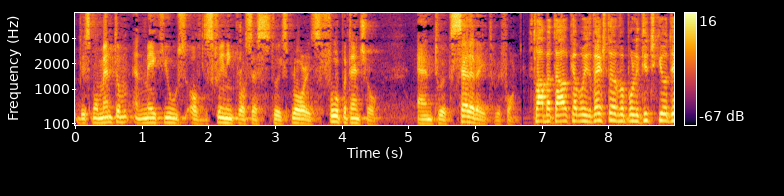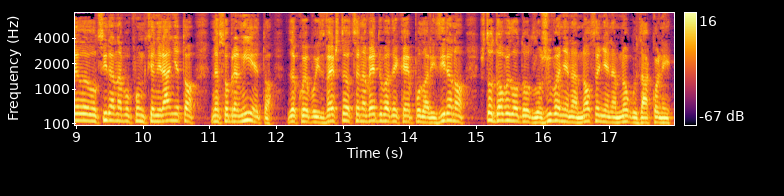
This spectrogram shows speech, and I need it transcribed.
this momentum and make use of the screening process to explore its full potential and to accelerate reform. Слабата алка во извештајот во политичкиот дел е лоцирана во функционирањето на собранието, за кое во извештајот се наведува дека е поларизирано, што довело до одложување на носење на многу закони.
